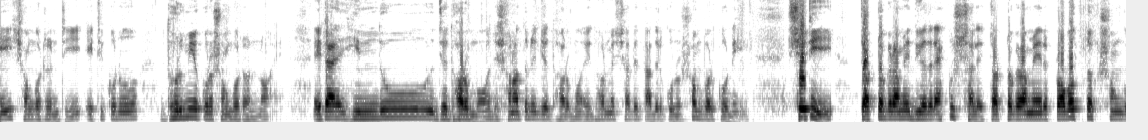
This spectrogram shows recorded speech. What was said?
এই সংগঠনটি এটি কোনো ধর্মীয় কোনো সংগঠন নয়। এটা হিন্দু যে ধর্ম, যে সনাতনী যে ধর্ম, এই ধর্মের সাথে তাদের কোনো সম্পর্ক নেই। সেটি চট্টগ্রামে দুই হাজার একুশ সালে চট্টগ্রামের প্রবর্তক সংঘ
